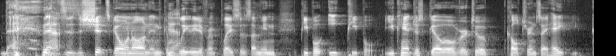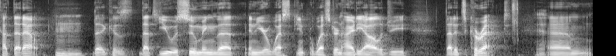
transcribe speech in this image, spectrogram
That, that's the shit's going on in completely different places. I mean, people eat people. You can't just go over to a culture and say, "Hey, cut that out," because that's you assuming that in your Western Western ideology that it's correct. Yeah. Um,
